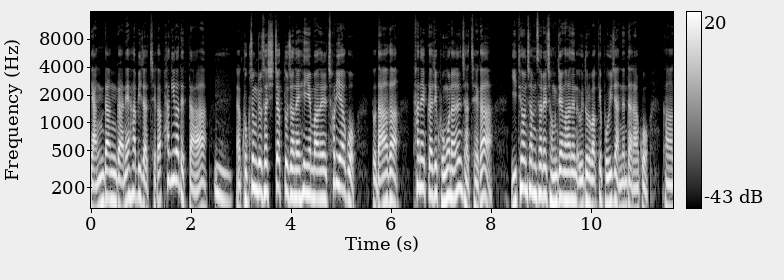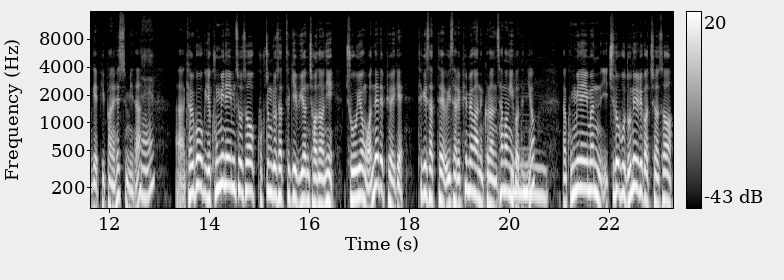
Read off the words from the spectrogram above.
양당 간의 합의 자체가 파기가 됐다. 음. 국정조사 시작도 전에 해임안을 처리하고 또 나아가 탄핵까지 공언하는 자체가 이태원 참사를 정쟁하는 의도로밖에 보이지 않는다라고 강하게 비판을 했습니다. 네. 아, 결국 이제 국민의힘 소속 국정조사특위 위원 전원이 주호영 원내대표에게 특위 사퇴 의사를 표명하는 그런 상황이거든요. 음. 아, 국민의힘은 지도부 논의를 거쳐서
